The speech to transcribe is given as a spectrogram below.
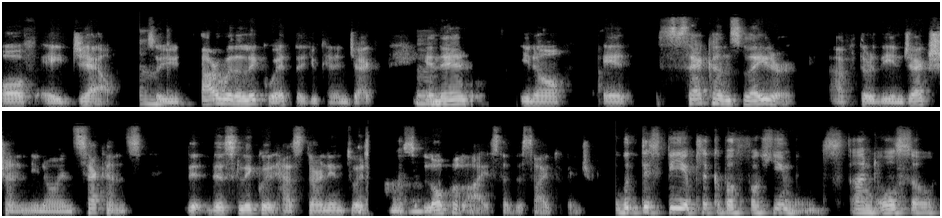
of a gel. Okay. So you start with a liquid that you can inject, mm. and then you know it seconds later after the injection, you know, in seconds, th- this liquid has turned into a mm-hmm. localized at the site of injury. Would this be applicable for humans and also?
